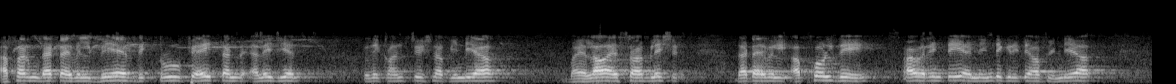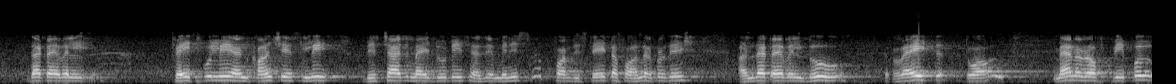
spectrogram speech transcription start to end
affirm that I will bear the true faith and allegiance to the Constitution of India by law established, that I will uphold the sovereignty and integrity of India, that I will faithfully and conscientiously discharge my duties as a minister for the state of Andhra Pradesh, and that I will do right to all manner of people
